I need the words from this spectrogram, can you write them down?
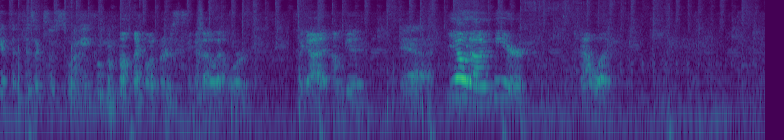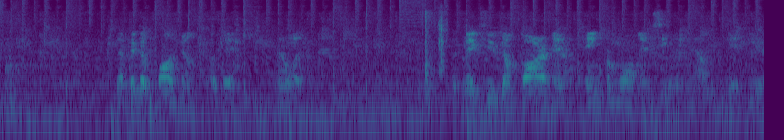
get the physics of swinging? I don't understand how that works. I got it. I'm good. Yeah. Yoda, I'm here. Now what? Now pick up claw jump. Okay. Now what? This makes you jump far and hang from wall and ceiling. Now you get here.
